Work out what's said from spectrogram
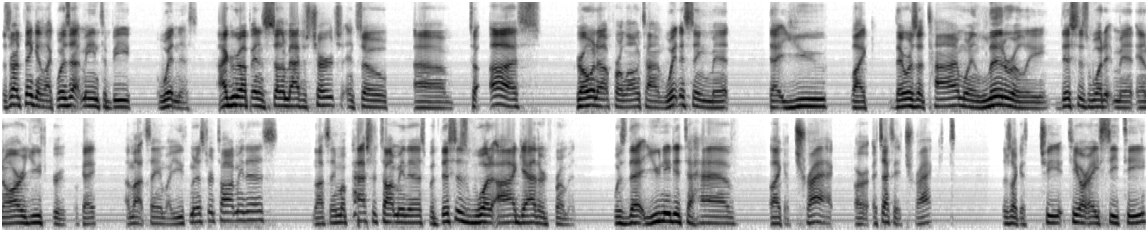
So start thinking, like, what does that mean to be a witness? I grew up in a Southern Baptist church, and so um, to us, growing up for a long time, witnessing meant that you, like, there was a time when literally this is what it meant in our youth group, okay? I'm not saying my youth minister taught me this, I'm not saying my pastor taught me this, but this is what I gathered from it was that you needed to have like a track, or it's actually a tract. There's like a T R A C T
